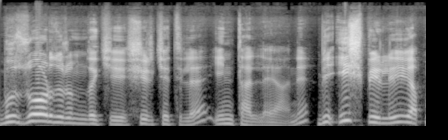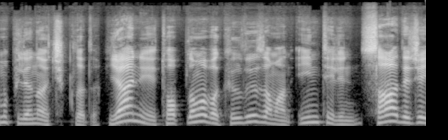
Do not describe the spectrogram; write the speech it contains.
Bu zor durumdaki şirket ile Intel'le yani bir işbirliği yapma planı açıkladı. Yani toplama bakıldığı zaman Intel'in sadece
